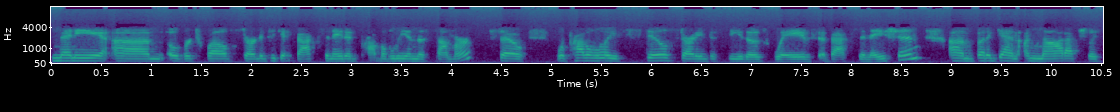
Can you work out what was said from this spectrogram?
Many um, over 12 started to get vaccinated probably in the summer. So we're probably still starting to see those waves of vaccination. Um, but again, I'm not actually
